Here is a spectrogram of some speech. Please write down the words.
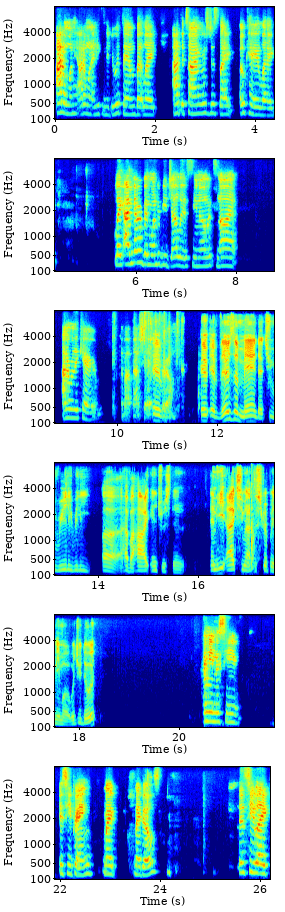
I don't want. I don't want anything to do with him. But like at the time, it was just like okay, like, like I've never been one to be jealous. You know, it's not. I don't really care about that shit. If, if, if there's a man that you really, really uh, have a high interest in, and he asks you not to strip anymore, would you do it? I mean, is he is he paying my my bills? Is he like?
